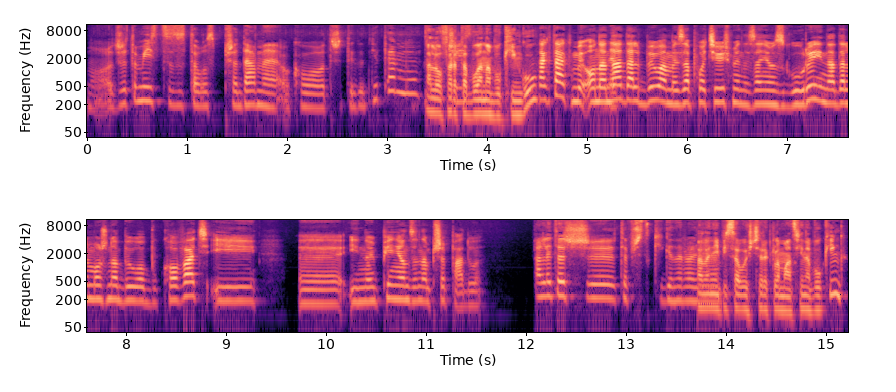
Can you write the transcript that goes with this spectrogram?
No, że to miejsce zostało sprzedane około trzy tygodnie temu. Ale oferta była na bookingu? Tak, tak. My, ona nadal była, my zapłaciłyśmy za nią z góry i nadal można było bukować i i no i pieniądze nam przepadły. Ale też y, te wszystkie generalnie... Ale nie pisałyście reklamacji na Booking? Y,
